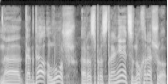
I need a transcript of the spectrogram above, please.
А, когда ложь распространяется, ну хорошо,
